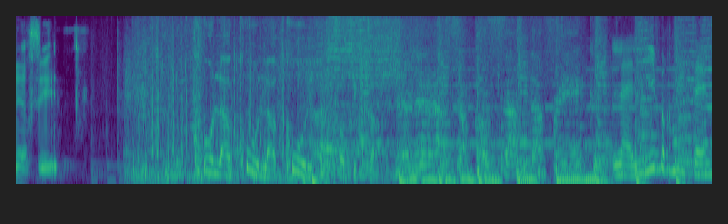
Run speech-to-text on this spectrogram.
merci. Cool, cool, cool, tropical. La libre antenne.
